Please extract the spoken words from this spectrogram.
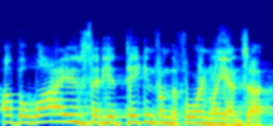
of the wives that he had taken from the foreign lands. Uh,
